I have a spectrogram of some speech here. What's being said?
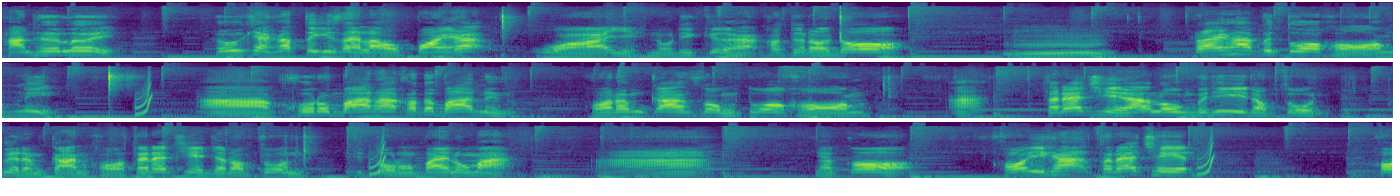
ผ่านเธอเลยเธอแข่งคัตตีใส่เราปล่อยฮะวายโนทิเกอร์ฮะเข้าเธอเราดอ ไรฮะเป็นตัวของนี่อ่าโครมบาสฮะคาน์เตอร์บาหนึ่งขอทำการส่งตัวของอะสแตทเชดลงไปที่ดรอปโซนเพื่อทำการคอสแตทเชดจะดรอปโซนที่ตกลงไปลงมาอ่าแล้วก็คออีกฮะสแตทเชดคอ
